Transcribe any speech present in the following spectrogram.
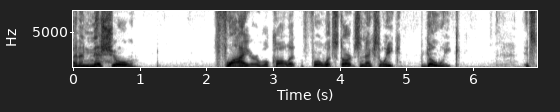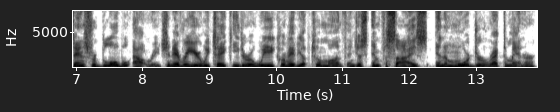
an initial flyer, we'll call it, for what starts next week, Go Week. It stands for Global Outreach. And every year we take either a week or maybe up to a month and just emphasize in a more direct manner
